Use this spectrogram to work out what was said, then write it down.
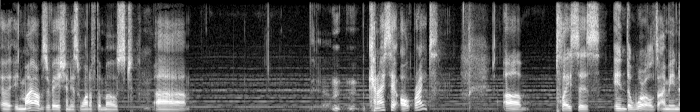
uh, in my observation, is one of the most, uh, can I say alt right? Uh, places in the world. I mean,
